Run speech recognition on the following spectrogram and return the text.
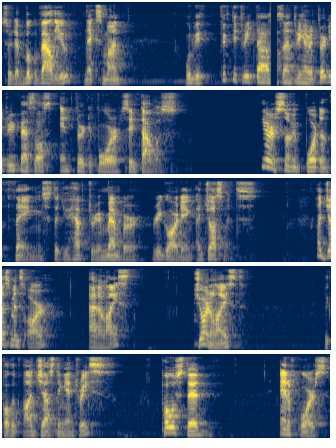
So the book value next month would be 53,333 pesos and 34 centavos. Here are some important things that you have to remember regarding adjustments. Adjustments are analyzed, journalized, we call them adjusting entries, posted, and of course,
